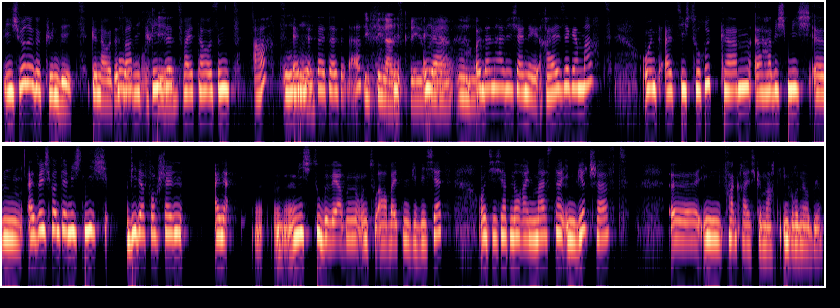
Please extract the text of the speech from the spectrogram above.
ich würde gekündigt. Genau, das oh, war die Krise okay. 2008, mhm. Ende 2008. Die Finanzkrise, ja. ja. Mhm. Und dann habe ich eine Reise gemacht und als ich zurückkam, äh, habe ich mich, ähm, also ich konnte mich nicht wieder vorstellen, eine mich zu bewerben und zu arbeiten wie bis jetzt. Und ich habe noch einen Master in Wirtschaft äh, in Frankreich gemacht, in Grenoble.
